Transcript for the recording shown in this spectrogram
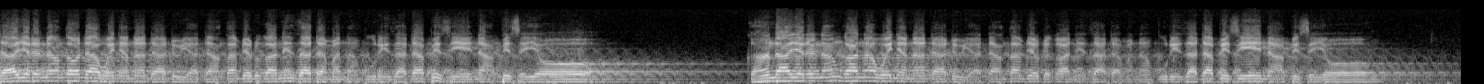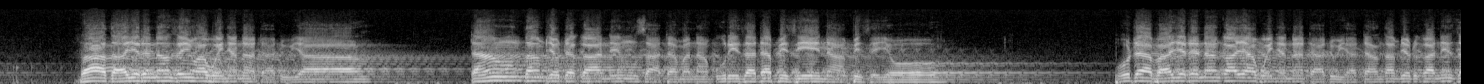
ထာယရဏံသောတာဝိညာဏဓာတုယတံတံပြုတ်တကနိသဓမ္မနံပုရိသတာပစ္စေနပစ္စယောကန္တာယရဏံကာနဝိညာဏဓာတုယတံတံပြုတ်တကနိသဓမ္မနံပုရိသတာပစ္စေနပစ္စယောရာသာယရဏံစိယဝဝိညာဏဓာတုယတံတံပြုတ်တကာနိသဓမ္မနံပုရိသတပစ္စေနပစ္စယော ဘုဒ္ဓဘာယရဏံကာယဝိညာဏဓာတုယတံတံပြုတ်တကာနိသ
